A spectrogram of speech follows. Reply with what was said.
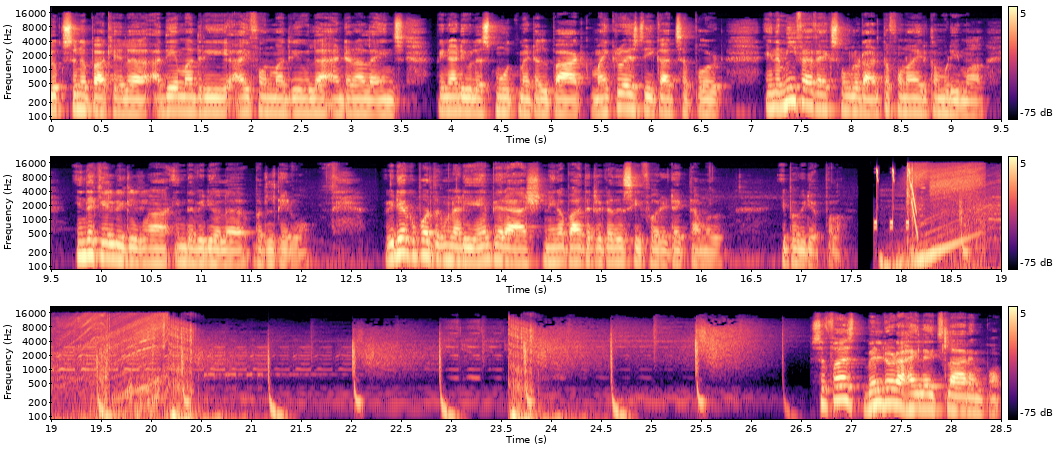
லுக்ஸ்னு பார்க்கல அதே மாதிரி ஐஃபோன் மாதிரி உள்ள ஆண்டனா லைன்ஸ் பின்னாடி உள்ள smooth metal back micro SD card support இந்த மீ ஃபைவ் எக்ஸ் உங்களோட அடுத்த ஃபோனாக இருக்க முடியுமா? இந்த கேள்விகளுக்கெல்லாம் இந்த வீடியோவில் பதில் தேடுவோம். வீடியோக்கு போகிறதுக்கு முன்னாடி என் பேர் ஆஷ். நீங்கள் பார்த்துட்டு இருக்கிறது C four tech e Tamil. இப்போ வீடியோக்கு போகலாம் ஸோ ஃபர்ஸ்ட் பில்டோட ஹைலைட்ஸில் ஆரம்பிப்போம்.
